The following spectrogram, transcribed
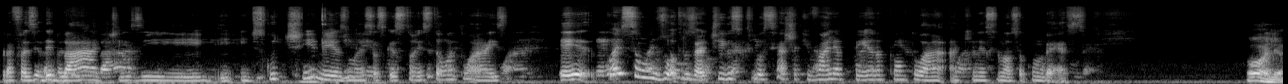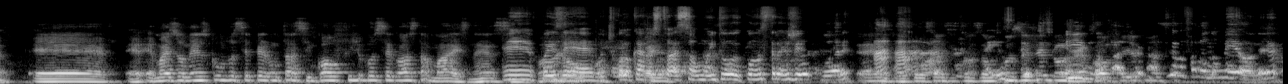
Para fazer debates e, e, e, discutir mesmo essas questões tão atuais. E, quais são os outros artigos que você acha que vale a pena pontuar aqui nessa nossa conversa? Olha, é, é, é, mais ou menos como você perguntar assim, qual filho você gosta mais, né? Assim, é, pois é, é vou te colocar numa é, situação muito constrangedora. É, vou colocar numa situação muito constrangedora. Né? Qual filho você não falou do meu, né?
